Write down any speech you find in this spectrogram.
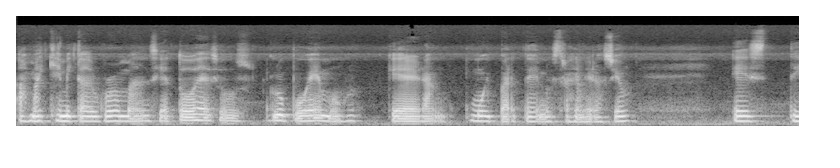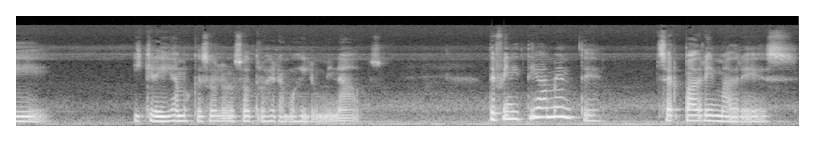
a My Chemical Romance y a todos esos grupos emo que eran muy parte de nuestra generación. Este, y creíamos que solo nosotros éramos iluminados. Definitivamente, ser padre y madre es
